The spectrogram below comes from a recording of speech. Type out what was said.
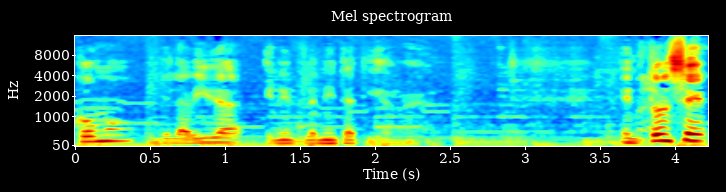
como de la vida en el planeta Tierra. Entonces,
